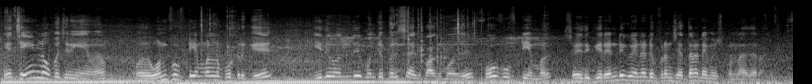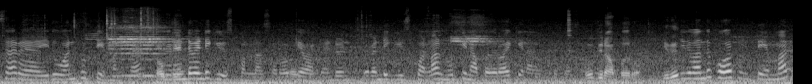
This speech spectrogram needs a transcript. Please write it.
நீங்கள் செயின் லூப் வச்சுருக்கீங்க மேம் ஒரு ஒன் ஃபிஃப்டி எம்எல்னு போட்டிருக்கு. இது வந்து கொஞ்சம் பெருசாக இருக்குது பார்க்கும்போது ஃபோர் ஃபிஃப்டி எம்எல் ஸோ இதுக்கு ரெண்டுக்கும் என்ன டிஃப்ரென்ஸ் எத்தனை டைம் யூஸ் பண்ணலாம் இதை நான் சார் இது ஒன் ஃபிஃப்டி எம்எல் சார். இது ரெண்டு வண்டிக்கு யூஸ் பண்ணலாம் சார். ஓகேவா ரெண்டு வண்டி- வண்டிக்கு யூஸ் பண்ணலாம். நூற்றி நாற்பது ரூபாய்க்கு நாங்கள் நூற்றி நாற்பது ரூபா. இது? இது வந்து ஃபோர் ஃபிஃப்டி எம்எல்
